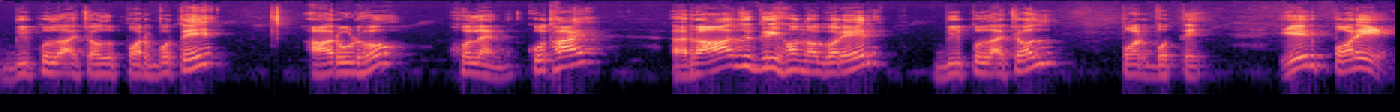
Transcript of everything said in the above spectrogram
বিপুলাচল পর্বতে আরূঢ় হলেন। কোথায়? রাজগৃহনগরের বিপুলাচল পর্বতে। এরপরে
